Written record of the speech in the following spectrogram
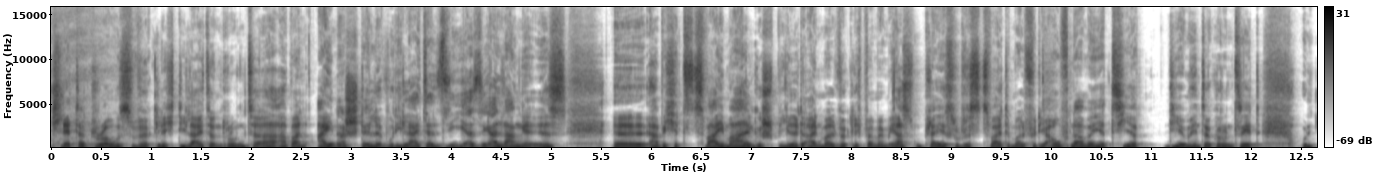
klettert Rose wirklich die Leitern runter, aber an einer Stelle, wo die Leiter sehr, sehr lange ist, äh, habe ich jetzt zweimal gespielt. Einmal wirklich bei meinem ersten Playthrough, das zweite Mal für die Aufnahme jetzt hier die im Hintergrund seht. Und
